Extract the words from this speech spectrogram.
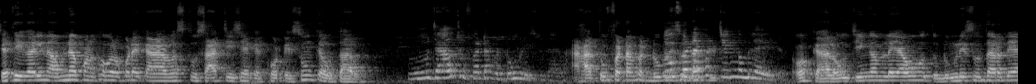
જેથી કરીને અમને પણ ખબર પડે કે આ વસ્તુ સાચી છે કે ખોટી. શું કેવું તારું? હું જાઉં છું ફટાફટ ડુંગળી સુધારવા. હા તું ફટાફટ ડુંગળી સુધાર ફટાફટ ચિંગમ લઈ દે ઓકે હાલો હું ચિંગમ લઈ આવું તું ડુંગળી સુધાર દે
